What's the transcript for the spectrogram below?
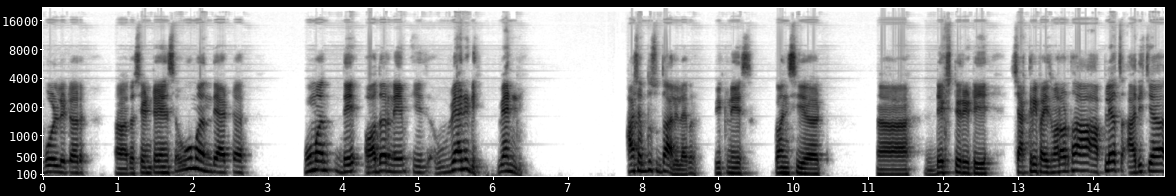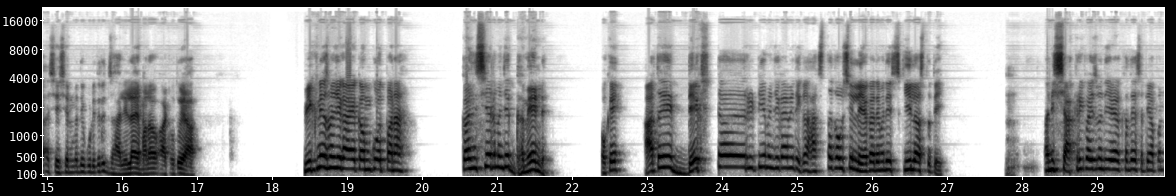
bold letter the sentence woman that woman they other name is vanity vanity हा शब्द सुद्धा आलेला आहे बरं. विकनेस कॉन्सियट डेक्स्टेरिटी सॅक्रिफाईस मला वाटतं हा आपल्याच आधीच्या सेशनमध्ये कुठेतरी झालेला आहे मला आठवतोय हा. विकनेस म्हणजे काय? कमकुवतपणा. कन्सियट म्हणजे घमेंड. ओके आता हे डेक्स्टरिटी म्हणजे काय माहिती का? हस्तकौशल्य एखाद्यामध्ये स्किल असतं ते. आणि सॅक्रिफाईस म्हणजे एखाद्यासाठी आपण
